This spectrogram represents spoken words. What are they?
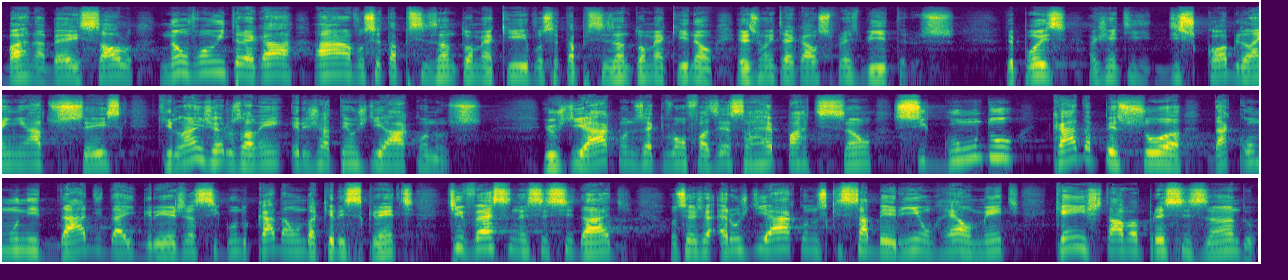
Barnabé e Saulo não vão entregar, ah, você está precisando, tome aqui, você está precisando, tome aqui. Não, eles vão entregar aos presbíteros. Depois a gente descobre lá em Atos 6 que lá em Jerusalém eles já têm os diáconos. E os diáconos é que vão fazer essa repartição segundo cada pessoa da comunidade da igreja, segundo cada um daqueles crentes, tivesse necessidade. Ou seja, eram os diáconos que saberiam realmente quem estava precisando.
